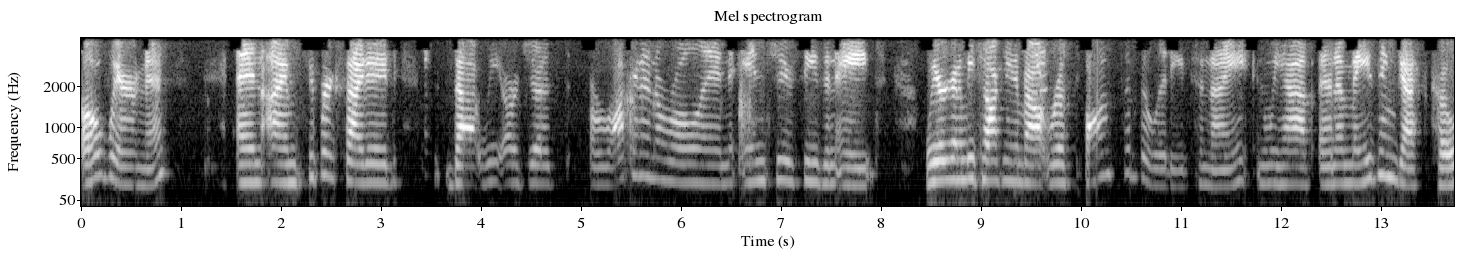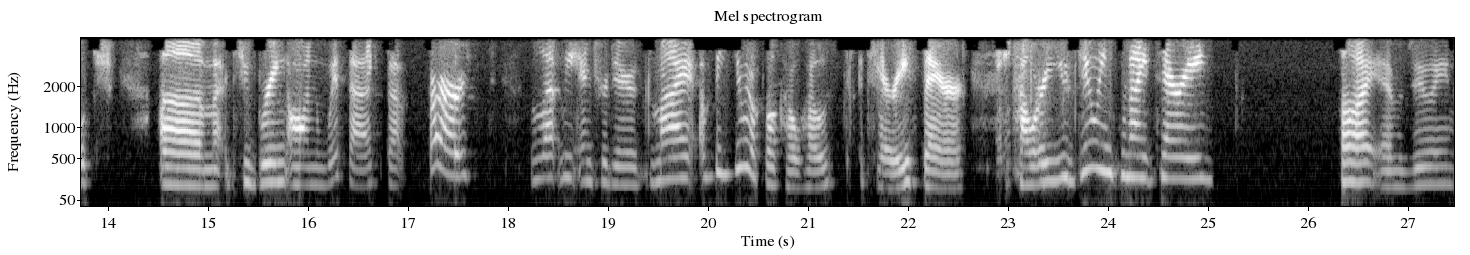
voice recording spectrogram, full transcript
awareness. And I'm super excited that we are just rocking and rolling into season eight. We are going to be talking about responsibility tonight. And we have an amazing guest coach um, to bring on with us. But first, let me introduce my beautiful co-host, Terry Sayre. How are you doing tonight, Terry? I am doing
